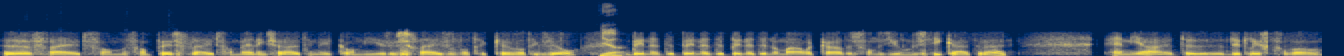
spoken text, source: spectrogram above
uh, vrijheid van, van persvrijheid van meningsuiting. Ik kan hier schrijven wat ik, uh, wat ik wil. Ja. Binnen, de, binnen, de, binnen de normale kaders van de journalistiek uiteraard. En ja, het, uh, dit ligt gewoon...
